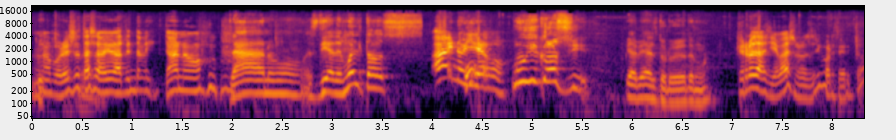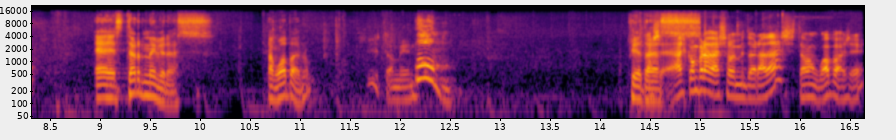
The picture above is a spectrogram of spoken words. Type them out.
No, por eso te has sabido acento mexicano. Claro, es día de muertos. ¡Ay, no llego! ¡Uy, casi! Mira, mira el turbo, yo tengo. ¿Qué ruedas llevas, Rodrigo, por cierto? Eh, Esther Negras. Está guapa, ¿no? Sí, también. ¡Pum! Fíjate. ¿Has, comprado las Solme doradas? Estaban guapas, ¿eh?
